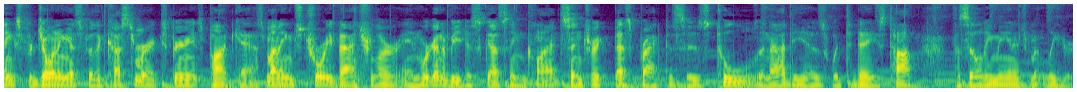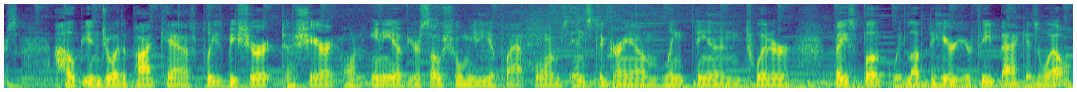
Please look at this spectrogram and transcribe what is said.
Thanks for joining us for the Customer Experience Podcast. My name is Troy Batchelor, and we're going to be discussing client centric best practices, tools, and ideas with today's top facility management leaders. I hope you enjoy the podcast. Please be sure to share it on any of your social media platforms Instagram, LinkedIn, Twitter, Facebook. We'd love to hear your feedback as well.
